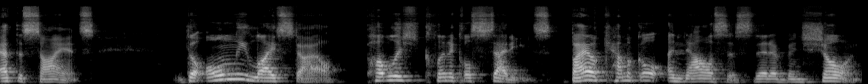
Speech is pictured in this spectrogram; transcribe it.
at the science. The only lifestyle published clinical settings, biochemical analysis that have been shown,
